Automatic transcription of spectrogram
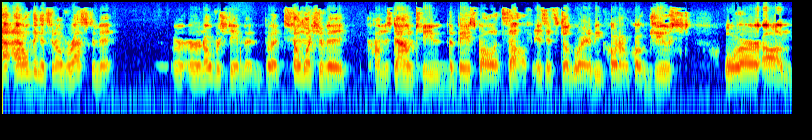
I, I don't think it's an overestimate or, or an overstatement, but so much of it comes down to the baseball itself. Is it still going to be quote unquote juiced, or um,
